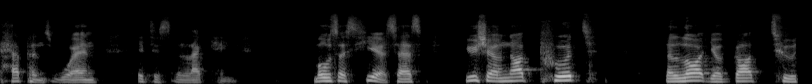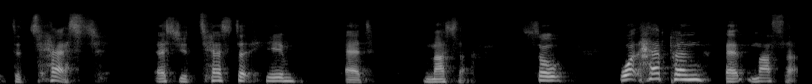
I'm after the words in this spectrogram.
happens when it is lacking. Moses here says, You shall not put the Lord your God to the test as you tested him at Massah. So, what happened at Massah?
